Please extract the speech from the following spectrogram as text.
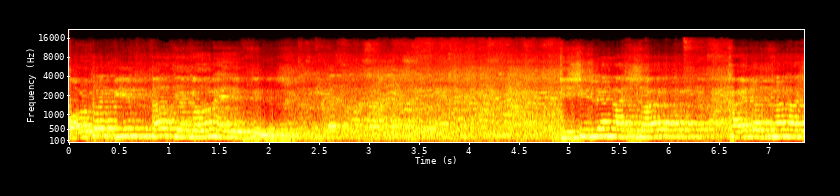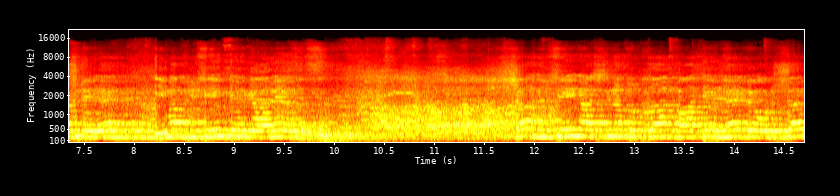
ortak bir tat yakalama hedefindedir. Pişirilen aşlar, kaynatılan aşureler İmam Hüseyin dergahına yazılsın. Hüseyin aşkına tutulan matemler ve oruçlar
